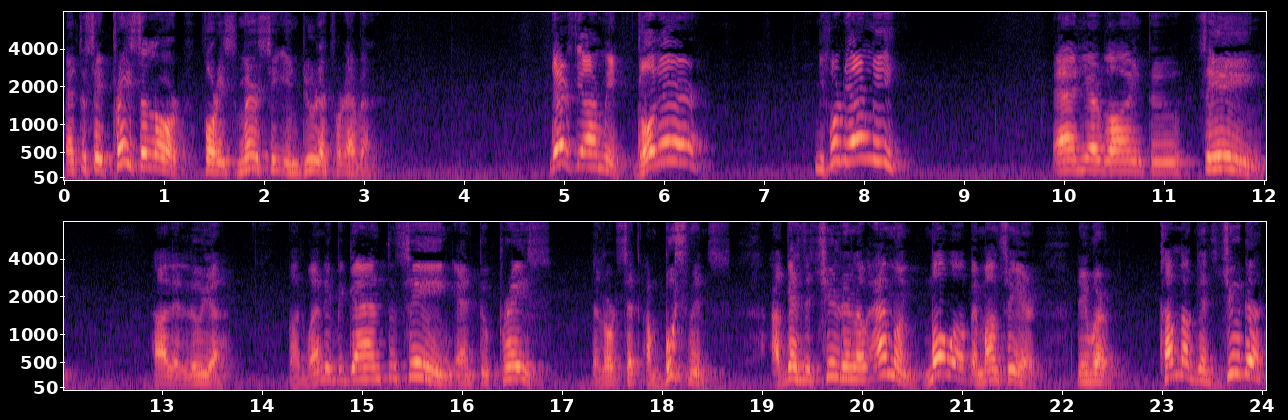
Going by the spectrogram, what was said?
and to say, Praise the Lord, for his mercy endureth forever. There's the army. Go there before the army. And you're going to sing. Hallelujah. But when they began to sing and to praise, the Lord set ambushments against the children of Ammon, Moab, and Mount Seir. They were come against Judah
